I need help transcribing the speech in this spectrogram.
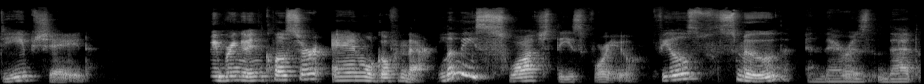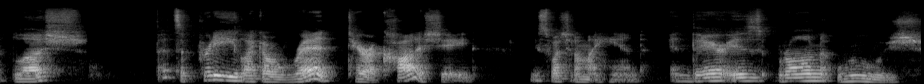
deep shade. We bring it in closer and we'll go from there. Let me swatch these for you. Feels smooth. And there is that blush. That's a pretty, like a red terracotta shade. Let me swatch it on my hand. And there is Brun Rouge.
